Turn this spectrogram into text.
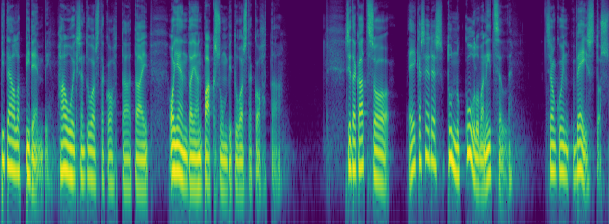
pitää olla pidempi, hauiksen tuosta kohtaa tai ojentajan paksumpi tuosta kohtaa. Sitä katsoo, eikä se edes tunnu kuuluvan itselle. Se on kuin veistos.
